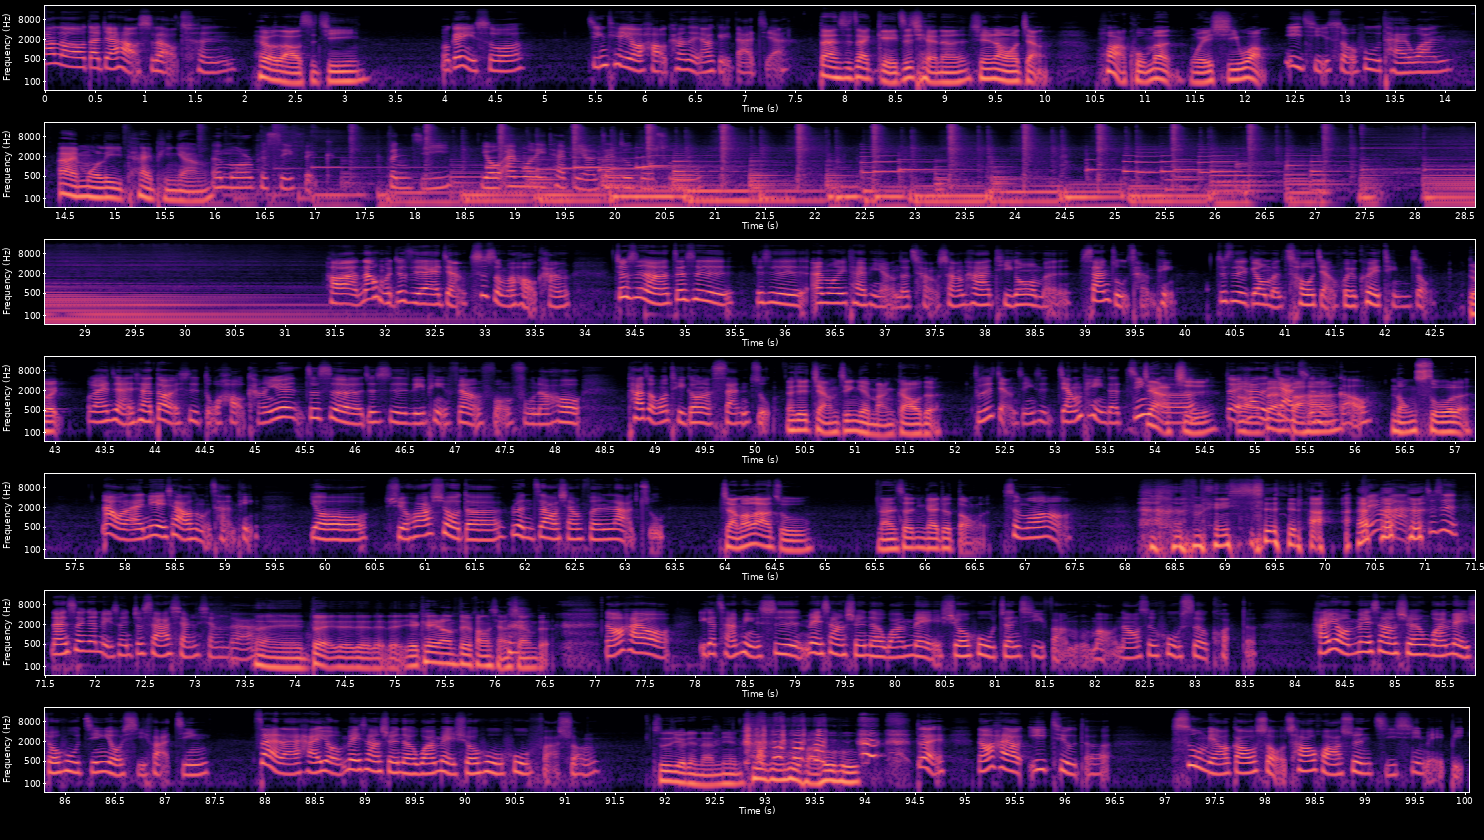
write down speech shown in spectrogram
Hello，大家好，我是老陈。还有老司机，我跟你说，今天有好康的要给大家，但是在给之前呢，先让我讲，化苦闷为希望，一起守护台湾爱茉莉太平洋。，A More Pacific。本集由爱茉莉太平洋赞助播出。好啊，那我们就直接来讲是什么好康。就是呢，这是就是爱茉莉太平洋的厂商，他提供我们三组产品，就是给我们抽奖回馈听众。对，我来讲一下到底是多好康，因为这次的就是礼品非常丰富，然后他总共提供了三组，而且奖金也蛮高的，不是奖金，是奖品的金额，价值对哦它的价值很高。浓缩了。那我来念一下有什么产品，有雪花秀的润燥香氛蜡烛，讲到蜡烛，男生应该就懂了，什么？没事啦。没有啦，就是男生跟女生就是要香香的啊。哎，对对对对对，也可以让对方香香的。然后还有一个产品是媚尚轩的完美修护蒸汽发膜帽，然后是护色款的。还有媚尚轩完美修护精油洗发精，再来还有魅尚轩的完美修护护发霜，是不是有点难念？护护护发护护。对，然后还有 E Two 的素描高手超滑顺极细眉笔，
